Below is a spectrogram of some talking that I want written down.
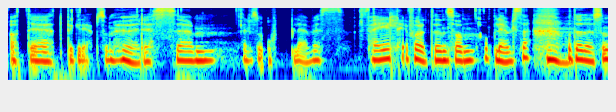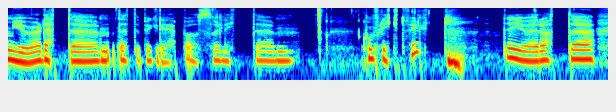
at det, er et begrep som høres um, eller som oppleves feil i forhold til en sånn opplevelse. Mm. Og det er det som gjør dette, dette begrepet også litt um, konfliktfylt. Det gjør at uh,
